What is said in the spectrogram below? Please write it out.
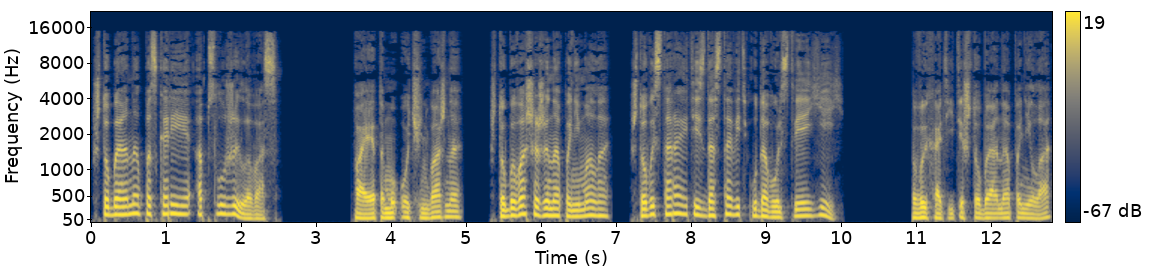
чтобы она поскорее обслужила вас. Поэтому очень важно, чтобы ваша жена понимала, что вы стараетесь доставить удовольствие ей. Вы хотите, чтобы она поняла,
